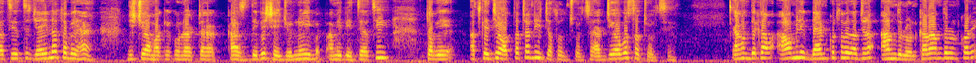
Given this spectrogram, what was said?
বাঁচিয়েছে জানি না, তবে হ্যাঁ নিশ্চয়ই আমাকে কোনো একটা কাজ দেবে, সেই জন্যই আমি বেঁচে আছি। তবে আজকে যে অত্যাচার নির্যাতন চলছে আর যে অবস্থা চলছে, এখন দেখলাম আওয়ামী লীগ ব্যান করতে হবে তার জন্য আন্দোলন। কারা আন্দোলন করে?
